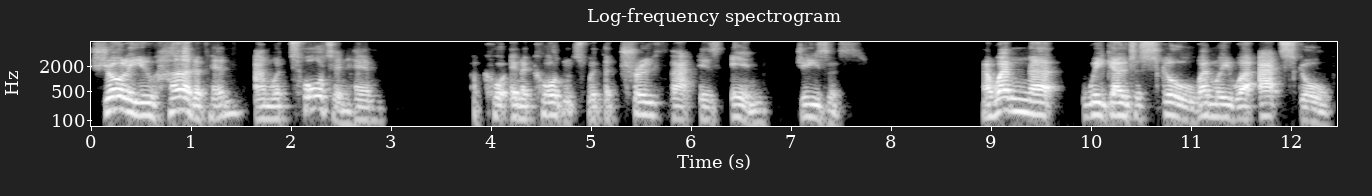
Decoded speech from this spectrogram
Surely you heard of him and were taught in him in accordance with the truth that is in Jesus. Now, when uh, we go to school, when we were at school,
